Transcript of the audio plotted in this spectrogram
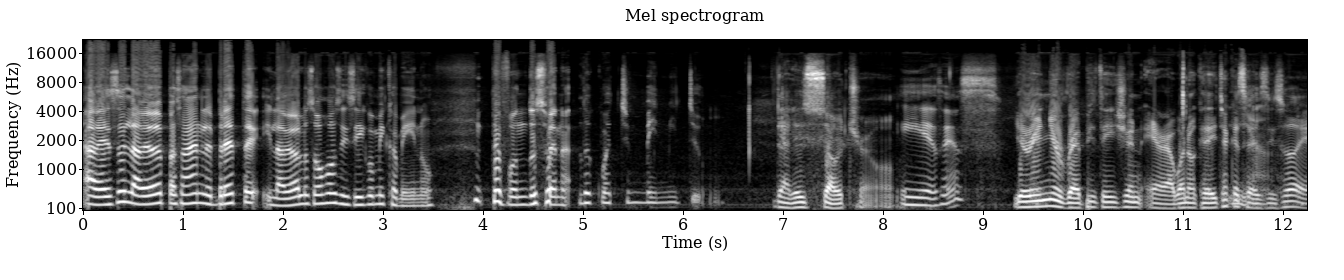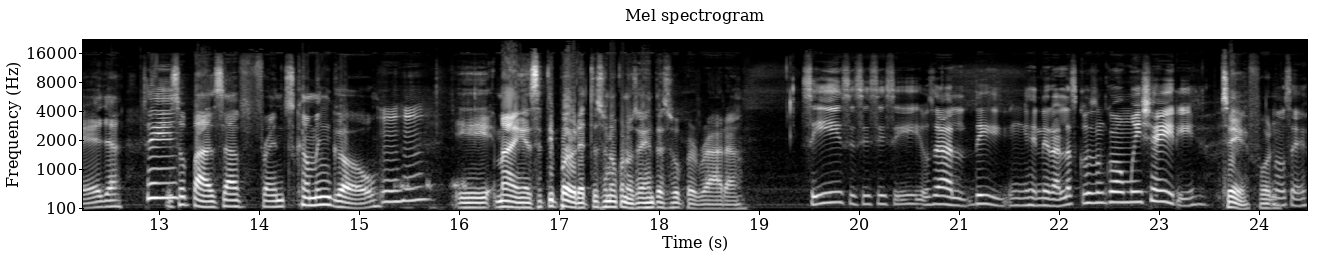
A veces la veo de pasada en el brete y la veo a los ojos y sigo mi camino. De fondo suena Look what you made me do. That is so true. Y ese es. You're in your reputation era. Bueno, que dicha que se deshizo de ella. Sí. Eso pasa. Friends come and go. Ujú. Y, man, en ese tipo de bretes uno conoce gente súper rara. Sí, sí, sí, sí, sí. O sea, di- en general las cosas son como muy shady. Sí, full. No sé.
